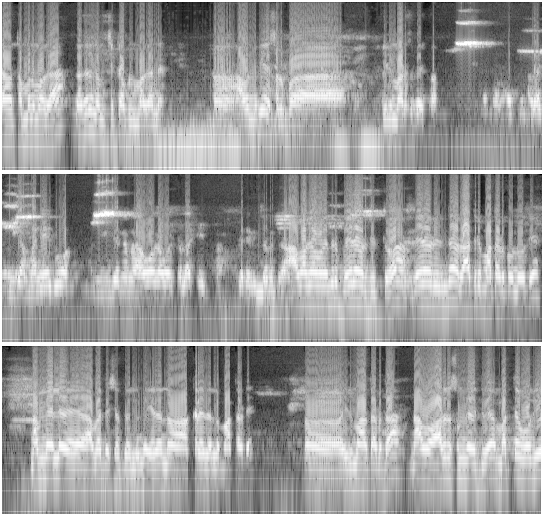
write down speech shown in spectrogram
ತ- ತಮ್ಮನ ಮಗ. ಅಂದ್ರೆ ನಮ್ಮ ಚಿಕ್ಕಪ್ಪನ ಮಗನೇ. ಹಾ ಅವನಿಗೆ ಸ್ವಲ್ಪ ಇದು ಮಾಡಿಸ್ಬೇಕು. ಅಲ್ಲ ಈಗ ಮನೆಗೂ ಏನಾರ ಅವಾಗ ಅವಾಗ ಗಲಾಟೆ ಇತ್ತ? ಬೇರೆ ವಿಚಾರ. ಆವಾಗ ಅವಾಗ ಅಂದ್ರೆ ಬೇರೆಯವ್ರದ್ದಿತ್ತು. ಬೇರೆಯವರಿಂದ ರಾತ್ರಿ ಮಾತಾಡ್ಕೊಂಡು ಹೋಗಿ ನಮ್ಮ ಮೇಲೆ ಅವಾದ್ಯ ಶಬ್ದದಿಂದ ಏನೇನೋ ಅಕ್ಕರೆದೆಲ್ಲ ಮಾತಾಡಿ ಆ, ಇದು ಮಾತಾಡ್ದ. ನಾವು ಆದ್ರೂ ಸುಮ್ಮನೆ ಇದ್ವಿ. ಮತ್ತೆ ಹೋಗಿ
